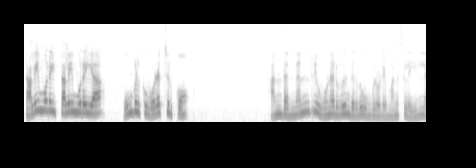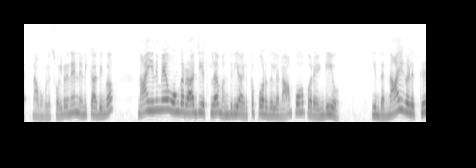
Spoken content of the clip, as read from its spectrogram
தலைமுறை தலைமுறையாக உங்களுக்கு உழைச்சிருக்கோம். அந்த நன்றி உணர்வுங்கிறது உங்களுடைய மனசில் இல்லை. நான் உங்களை சொல்கிறேனே நினைக்காதீங்க. நான் இனிமே உங்கள் ராஜ்யத்தில் மந்திரியாக இருக்க போகிறதில்ல நான் போக போகிறேன் எங்கேயோ? இந்த நாய்களுக்கு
